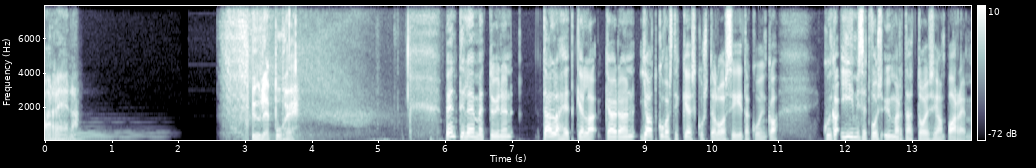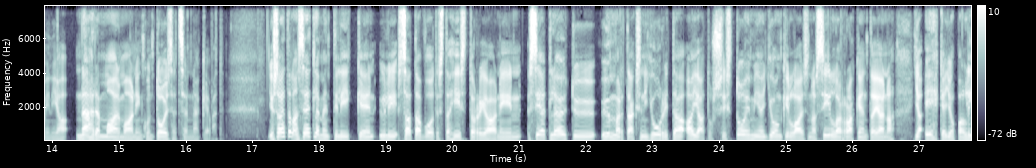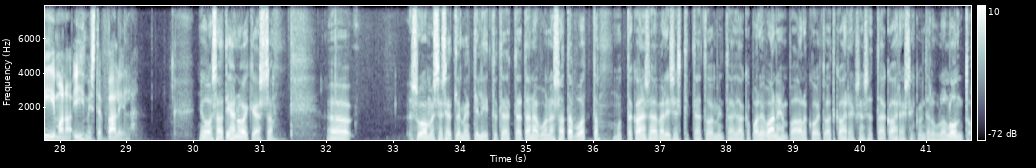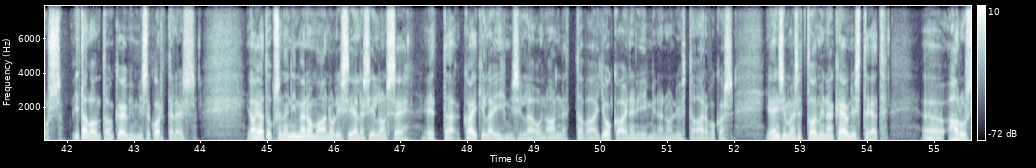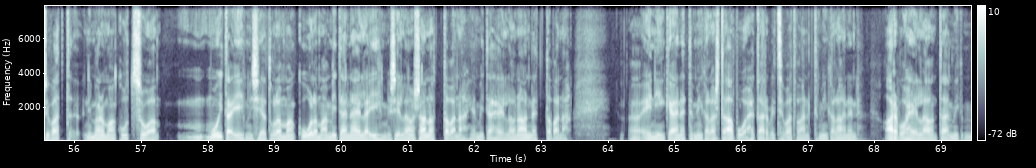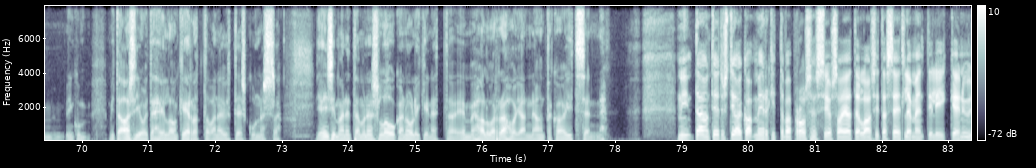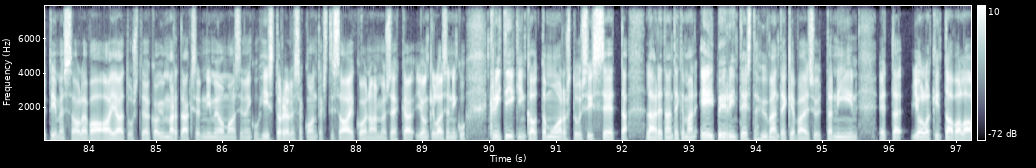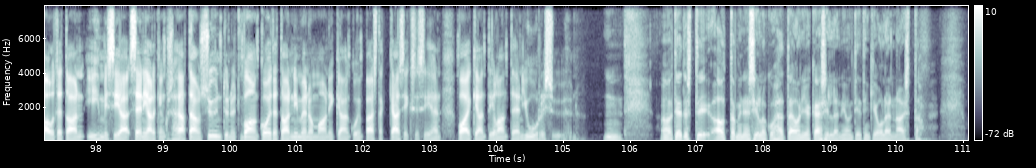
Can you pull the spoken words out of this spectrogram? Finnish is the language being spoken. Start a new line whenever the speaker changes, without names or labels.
Areena.
Yle Puhe.
Pentti Lemmettyinen, tällä hetkellä käydään jatkuvasti keskustelua siitä, kuinka, kuinka ihmiset vois ymmärtää toisiaan paremmin ja nähdä maailmaa niin kuin toiset sen näkevät. Jos ajatellaan settlementtiliikkeen yli satavuotista historiaa, niin sieltä löytyy ymmärtääkseni juuri tämä ajatus, siis toimia jonkinlaisena sillanrakentajana ja ehkä jopa liimana ihmisten välillä.
Joo, sä oot ihan oikeassa. Ö, Suomessa Settlementtiliitto täyttää tänä vuonna 100 vuotta, mutta kansainvälisesti tämä toiminta on aika paljon vanhempaa, alkoi 1880-luvulla Lontoossa, Itä-Lontoon köyhimmissä kortteleissa. Ja ajatuksena nimenomaan oli siellä silloin se, että kaikilla ihmisillä on annettavaa. Jokainen ihminen on yhtä arvokas. Ja ensimmäiset toiminnan käynnistäjät ö, halusivat nimenomaan kutsua muita ihmisiä tulemaan kuulemaan, mitä näillä ihmisillä on sanottavana ja mitä heillä on annettavana. Ei niinkään, että minkälaista apua he tarvitsevat, vaan että minkälainen arvo heillä on tai mi, niin kuin, mitä asioita heillä on kerrottavana yhteiskunnassa. Ja ensimmäinen tämmöinen slogan olikin, että emme halua rahojanne, antakaa itsenne –
niin tämä on tietysti aika merkittävä prosessi, jos ajatellaan sitä settlementtiliikkeen ytimessä olevaa ajatusta, joka ymmärtääkseni nimenomaan siinä niin kuin historiallisessa kontekstissa aikoinaan myös ehkä jonkinlaisen niin kuin kritiikin kautta muodostui siis se, että lähdetään tekemään ei-perinteistä hyvän tekeväisyyttä niin, että jollakin tavalla autetaan ihmisiä sen jälkeen, kun se hätä on syntynyt, vaan koitetaan nimenomaan ikään kuin päästä käsiksi siihen vaikean tilanteen juurisyyhyn.
Hmm. Tietysti auttaminen silloin, kun hätä on jo käsillä, niin on tietenkin olennaista.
